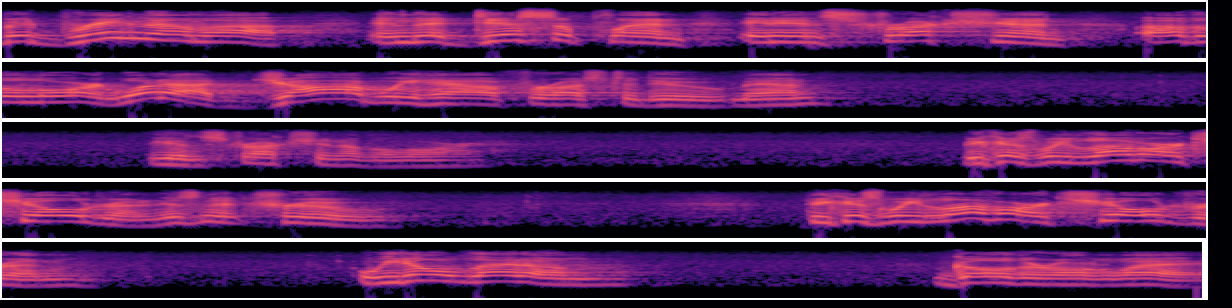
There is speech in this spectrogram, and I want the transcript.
but bring them up in the discipline and instruction of the Lord. What a job we have for us to do, men. The instruction of the Lord. Because we love our children, isn't it true? Because we love our children, we don't let them go their own way.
